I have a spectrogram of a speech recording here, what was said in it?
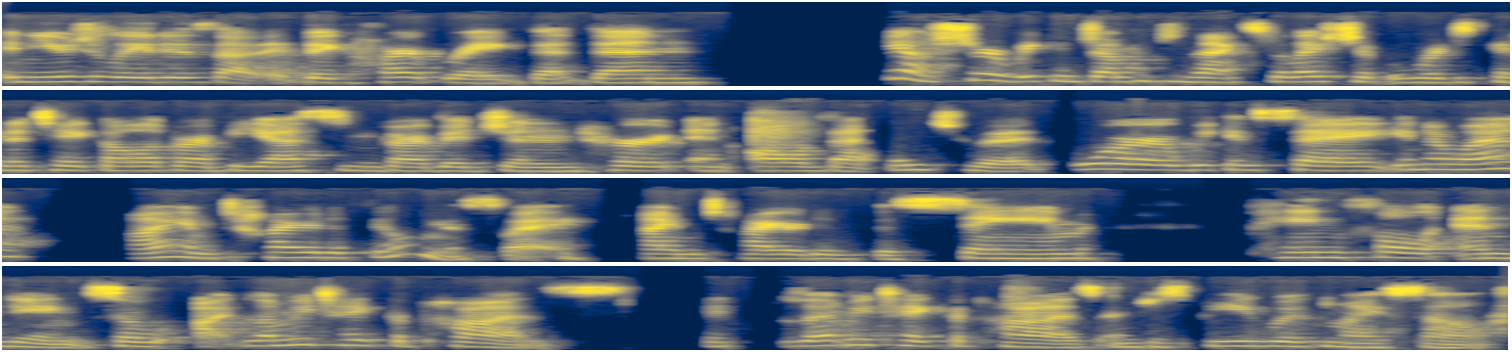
And usually it is that big heartbreak that then yeah, sure, we can jump into the next relationship, but we're just going to take all of our BS and garbage and hurt and all of that into it. Or we can say, you know what? I am tired of feeling this way. I'm tired of the same painful ending. So uh, let me take the pause. It, let me take the pause and just be with myself.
